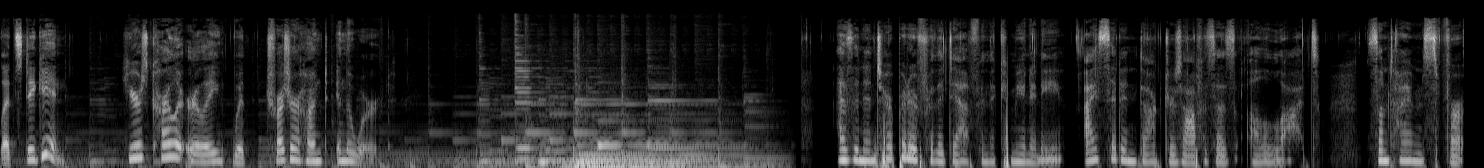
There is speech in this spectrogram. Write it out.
Let's dig in. Here's Carla Early with Treasure Hunt in the Word. As an interpreter for the deaf in the community, I sit in doctors' offices a lot, sometimes for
